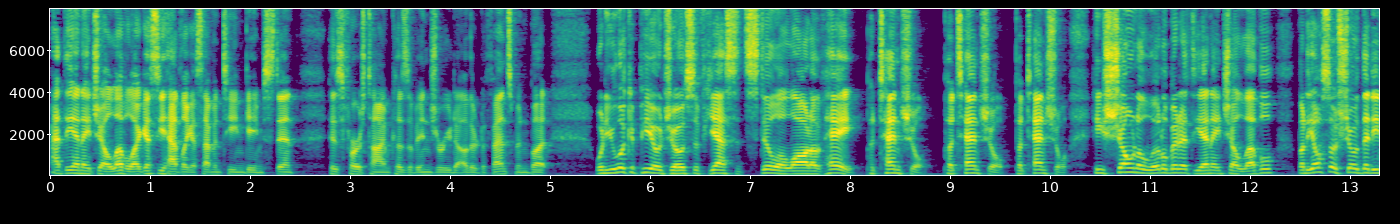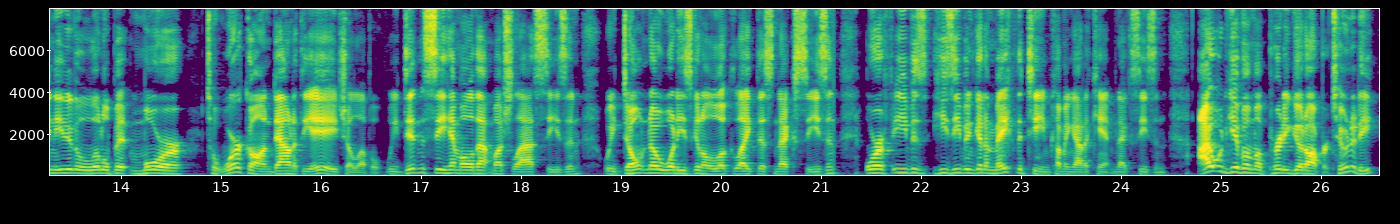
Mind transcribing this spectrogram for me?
at the NHL level. I guess he had like a 17 game stint his first time because of injury to other defensemen. But when you look at P.O. Joseph, yes, it's still a lot of, hey, potential, potential, potential. He's shown a little bit at the NHL level, but he also showed that he needed a little bit more to work on down at the AHL level. We didn't see him all that much last season. We don't know what he's going to look like this next season, or if he's even going to make the team coming out of camp next season. I would give him a pretty good opportunity.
